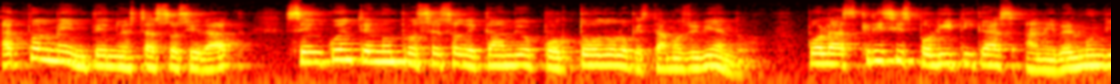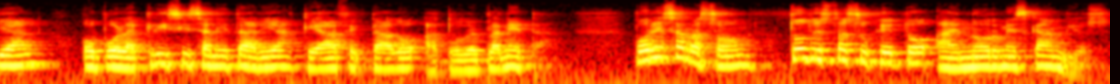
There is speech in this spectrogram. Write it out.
Actualmente nuestra sociedad se encuentra en un proceso de cambio por todo lo que estamos viviendo, por las crisis políticas a nivel mundial o por la crisis sanitaria que ha afectado a todo el planeta. Por esa razón, todo está sujeto a enormes cambios.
